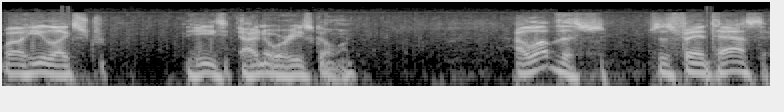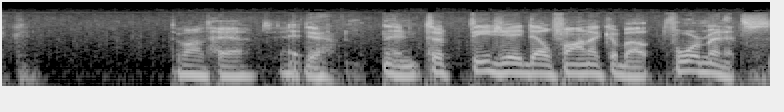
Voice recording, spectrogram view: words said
Well, he likes. He. I know where he's going. I love this. This is fantastic. Davante Adams. Yeah. Yeah. And it took DJ Delphonic about four minutes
